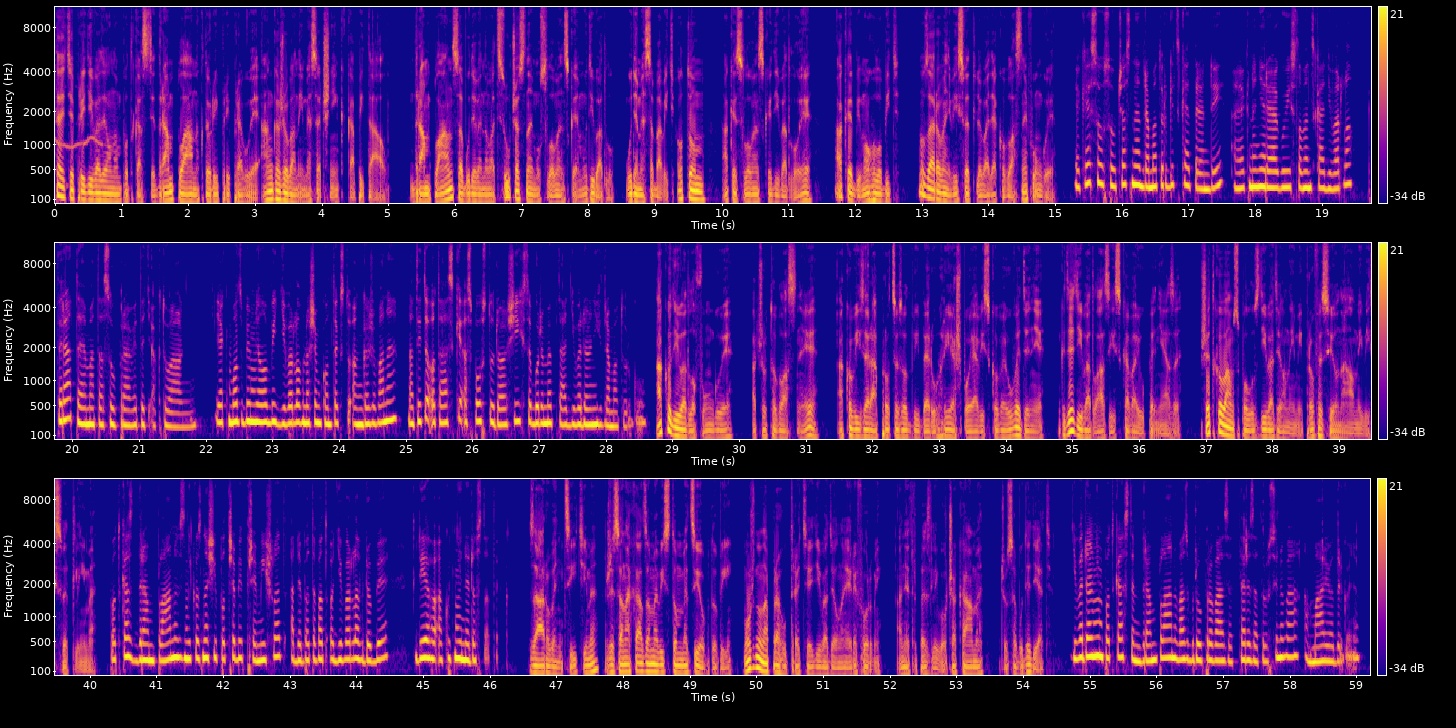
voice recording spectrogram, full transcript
Vitajte pri divadelnom podcaste Dramplán, ktorý pripravuje angažovaný mesačník Kapitál. Dramplán sa bude venovať súčasnému slovenskému divadlu. Budeme sa baviť o tom, aké slovenské divadlo je, aké by mohlo byť, no zároveň vysvetľovať, ako vlastne funguje. Jaké jsou současné dramaturgické trendy a jak na ně reagují slovenská divadla? Která témata jsou právě teď aktuální? Jak moc by mělo být divadlo v našem kontextu angažované? Na tyto otázky a spoustu dalších se budeme ptát divadelních dramaturgů. Ako divadlo funguje? A čo to vlastne je? Ako vyzerá proces od výberu hry až po javiskové uvedenie? Kde divadlá získavajú peniaze? Všetko vám spolu s divadelnými profesionálmi vysvetlíme. Podcast Dramplán vznikl z naší potřeby přemýšlet a debatovat o divadle v době, kdy jeho akutní nedostatek. Zároveň cítime, že sa nachádzame v istom medziobdobí, možno na Prahu tretej divadelnej reformy a netrpezlivo čakáme, čo sa bude diať. Divadelním podcastem Dramplán vás budou provázet Tereza Trusinová a Mário Drgoňo.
